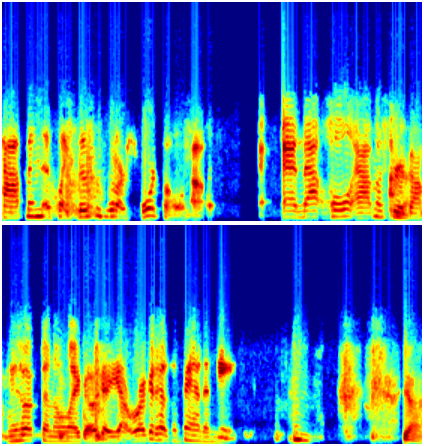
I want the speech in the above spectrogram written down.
happen, it's like, this is what our sport's all about. And that whole atmosphere got me hooked. And I'm like, okay, yeah, Rugged has a fan in me. Yeah,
